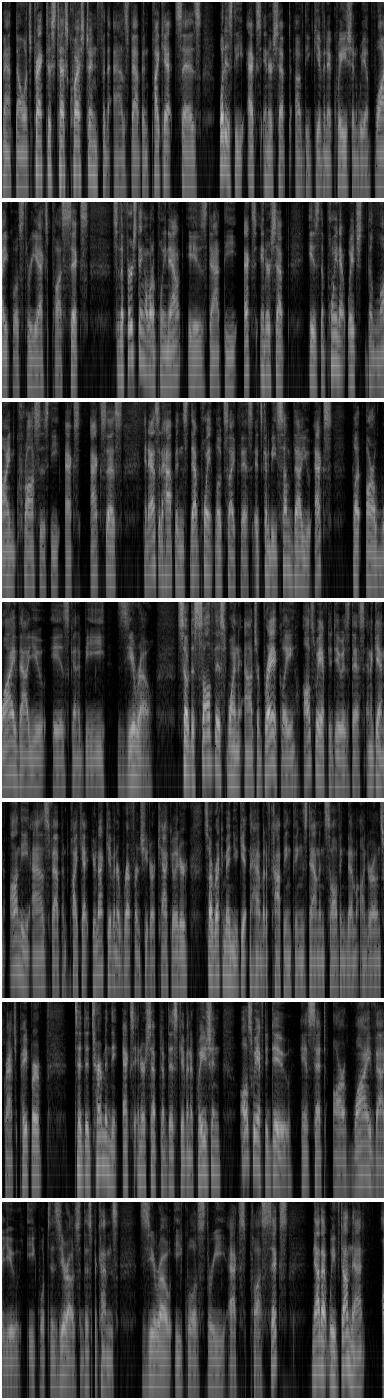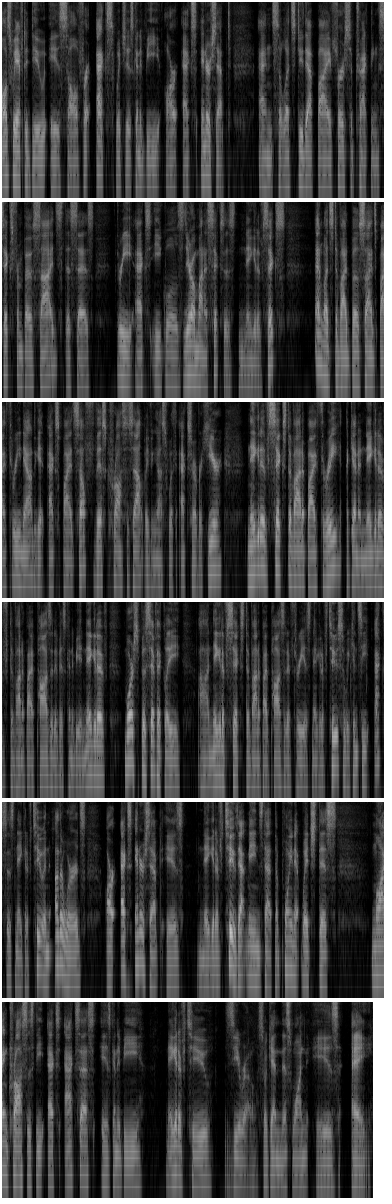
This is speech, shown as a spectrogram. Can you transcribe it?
Math knowledge practice test question for the ASVAB and PiCAT says, what is the x-intercept of the given equation? We have y equals 3x plus 6. So the first thing I want to point out is that the x-intercept is the point at which the line crosses the x-axis. And as it happens, that point looks like this. It's going to be some value x, but our y value is going to be 0. So to solve this one algebraically, all we have to do is this. And again, on the ASVAB and PiCAT, you're not given a reference sheet or a calculator. So I recommend you get in the habit of copying things down and solving them on your own scratch paper. To determine the x-intercept of this given equation, all we have to do is set our y value equal to 0. So this becomes 0 equals 3x plus 6. Now that we've done that, all we have to do is solve for x, which is going to be our x-intercept. And so let's do that by first subtracting 6 from both sides. This says 3x equals 0 minus 6 is negative 6. And let's divide both sides by 3 now to get x by itself. This crosses out, leaving us with x over here. Negative 6 divided by 3. Again, a negative divided by a positive is going to be a negative. More specifically, uh, negative 6 divided by positive 3 is negative 2. So we can see x is negative 2. In other words, our x-intercept is negative 2. That means that the point at which this line crosses the x-axis is going to be negative 2, 0. So again, this one is A.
